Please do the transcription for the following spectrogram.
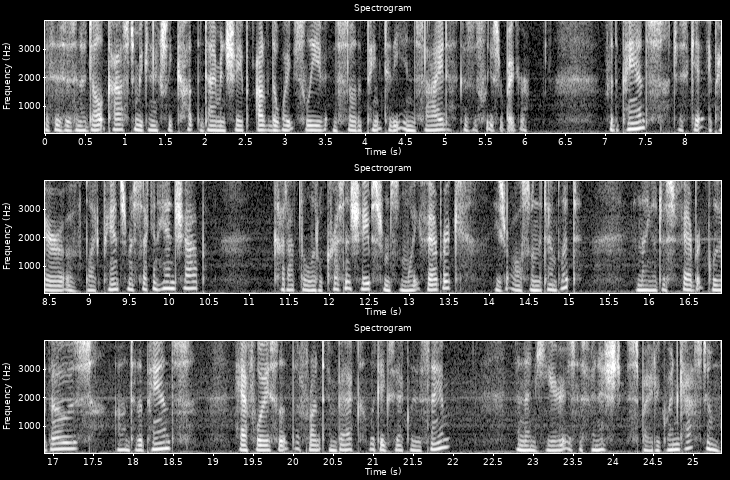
If this is an adult costume, you can actually cut the diamond shape out of the white sleeve and sew the pink to the inside because the sleeves are bigger. For the pants, just get a pair of black pants from a secondhand shop. Cut out the little crescent shapes from some white fabric. These are also in the template and then you'll just fabric glue those onto the pants halfway so that the front and back look exactly the same. And then here is the finished Spider-Gwen costume.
